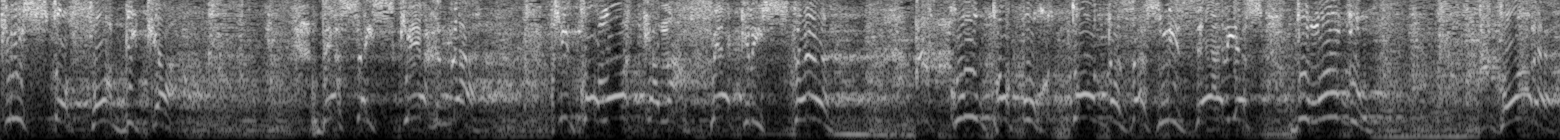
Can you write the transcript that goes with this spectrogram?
cristofóbica, dessa esquerda que coloca na fé cristã a culpa por todas as misérias do mundo. Agora,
